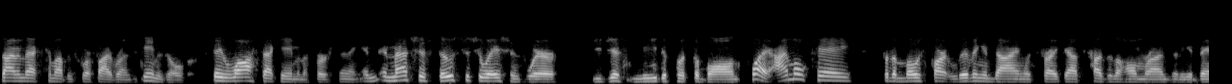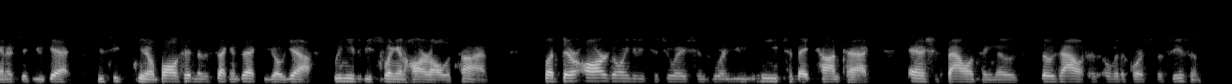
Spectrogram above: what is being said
Diamondbacks come up and score five runs. The game is over. They lost that game in the first inning. And, and that's just those situations where you just need to put the ball in play. I'm okay for the most part living and dying with strikeouts because of the home runs and the advantage that you get. You see, you know, balls hitting to the second deck, you go, yeah, we need to be swinging hard all the time. But there are going to be situations where you need to make contact, and it's just balancing those those out over the course of the season.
